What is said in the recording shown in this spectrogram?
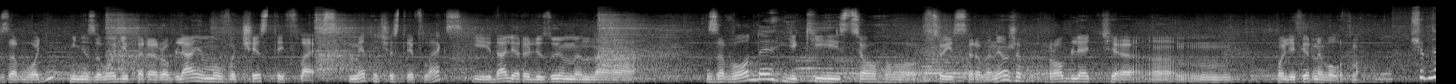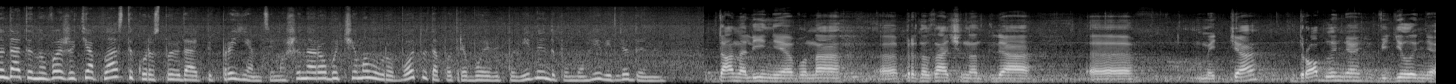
заводі, міні-заводі переробляємо в чистий флекс, митий чистий флекс, і далі реалізуємо на заводи, які з цього цієї сировини вже роблять е, ем, поліефірне волокно. Щоб надати нове життя пластику, розповідають підприємці, машина робить чималу роботу та потребує відповідної допомоги від людини. Дана лінія вона е, предназначена для е, миття, дроблення, відділення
